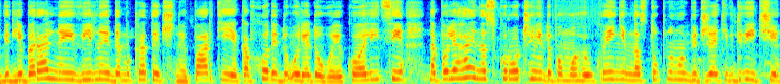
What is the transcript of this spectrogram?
від ліберальної вільної демократичної партії, яка входить до урядової коаліції, наполягає на скороченні допомоги Україні в наступному бюджеті вдвічі.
